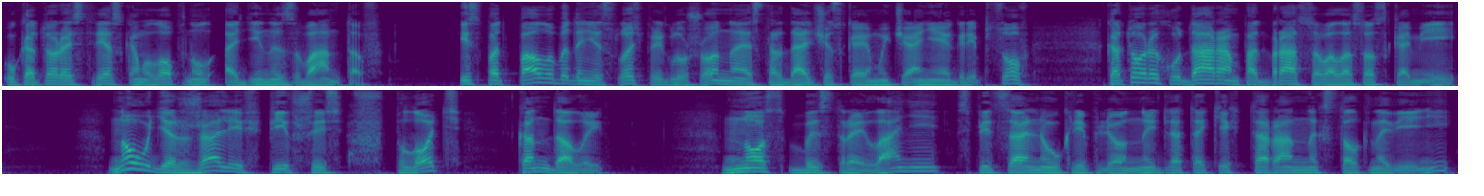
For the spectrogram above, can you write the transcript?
у которой с треском лопнул один из вантов. Из-под палубы донеслось приглушенное страдальческое мычание гребцов, которых ударом подбрасывало со скамей, но удержали, впившись в плоть, кандалы. Нос быстрой лани, специально укрепленный для таких таранных столкновений,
